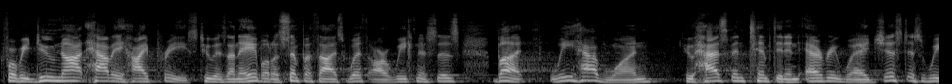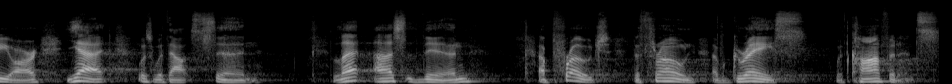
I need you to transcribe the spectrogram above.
For we do not have a high priest who is unable to sympathize with our weaknesses, but we have one who has been tempted in every way, just as we are, yet was without sin. Let us then approach the throne of grace with confidence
